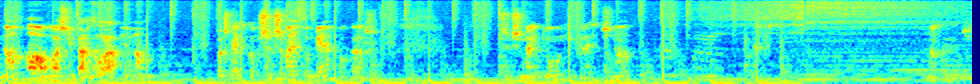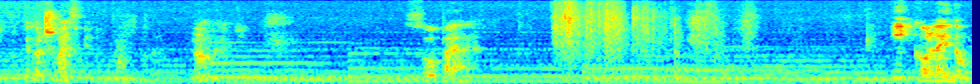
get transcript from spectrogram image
No, o, właśnie bardzo ładnie, no. Poczekaj, tylko przytrzymaj sobie, pokaż. Przytrzymaj tu i kręć, no. No kręć. Tylko trzymaj sobie. No, kręć. Super. I kolejną,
